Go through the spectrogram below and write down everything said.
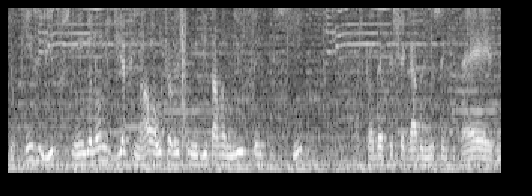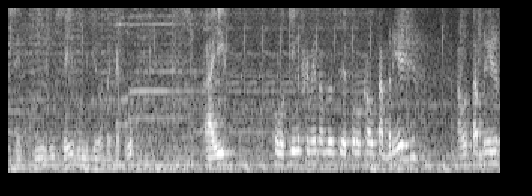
deu 15 litros. Eu ainda não medi a final, a última vez que eu medi tava 1105. Acho que ela deve ter chegado a 1110, 1115, não sei, vou medir daqui a pouco. Aí coloquei no fermentador que eu ia colocar outra breja. A outra breja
